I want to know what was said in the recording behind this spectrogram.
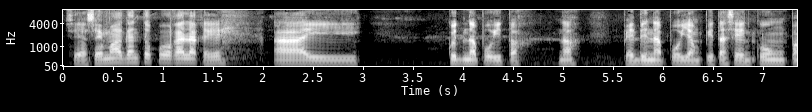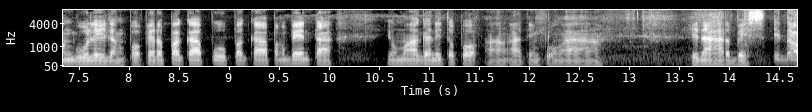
So, yan. so yung mga ganito po kalaki ay good na po ito, no? Pwede na po yung pitasin kung panggulay lang po. Pero pagka po pagka pangbenta yung mga ganito po ang ating pong uh, hinaharvest. Ito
